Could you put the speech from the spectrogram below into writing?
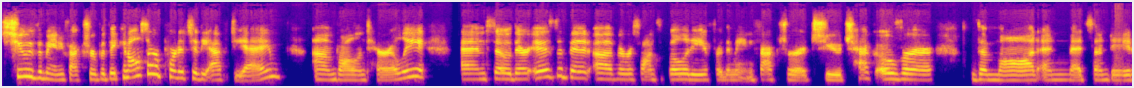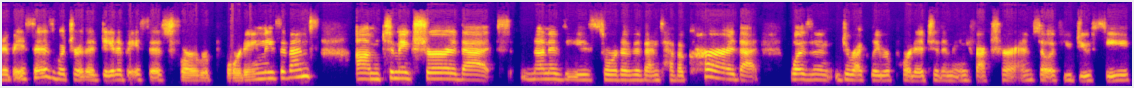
to the manufacturer but they can also report it to the fda um, voluntarily and so there is a bit of a responsibility for the manufacturer to check over the MAUDE and MedSun databases, which are the databases for reporting these events, um, to make sure that none of these sort of events have occurred that wasn't directly reported to the manufacturer. And so if you do see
